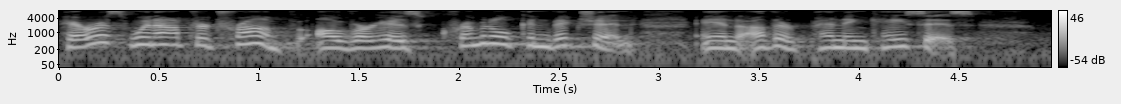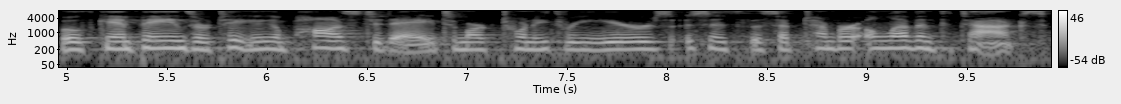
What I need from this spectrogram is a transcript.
Harris went after Trump over his criminal conviction and other pending cases. Both campaigns are taking a pause today to mark 23 years since the September 11th attacks.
